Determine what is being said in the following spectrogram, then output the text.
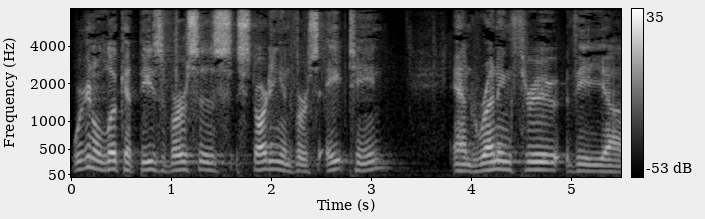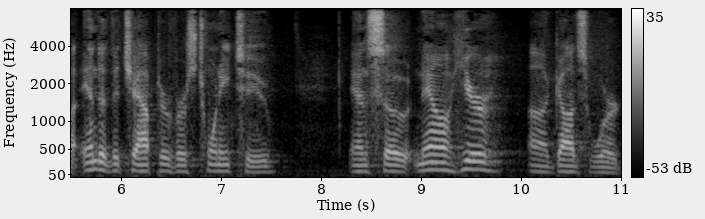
we're going to look at these verses starting in verse 18 and running through the uh, end of the chapter, verse 22. And so now hear uh, God's word.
